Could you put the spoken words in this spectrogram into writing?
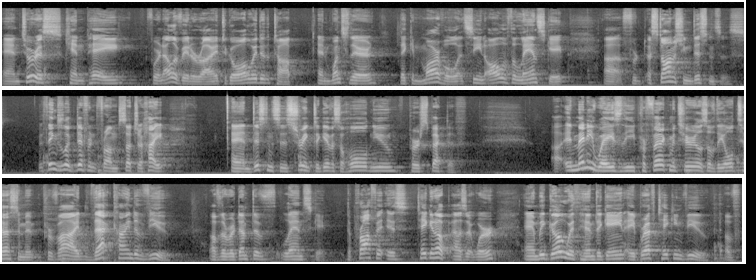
and tourists can pay for an elevator ride to go all the way to the top, and once there, they can marvel at seeing all of the landscape uh, for astonishing distances. Things look different from such a height, and distances shrink to give us a whole new perspective. Uh, in many ways, the prophetic materials of the Old Testament provide that kind of view of the redemptive landscape. The prophet is taken up, as it were, and we go with him to gain a breathtaking view of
